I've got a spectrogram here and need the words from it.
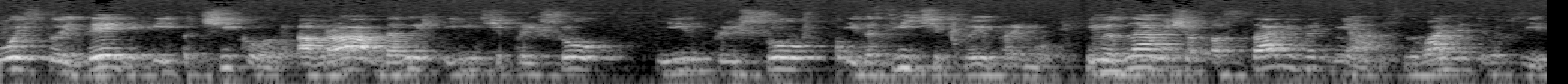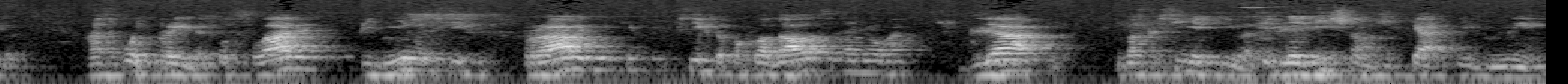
ось той день, який очікували, Авраам, Давид і інші прийшов, і прийшов і засвідчив свою перемогу. І ми знаємо, що останнього дня існування цього світу Господь прийде у славі, підніме всіх праведників, всіх, хто покладалися на нього, для воскресіння тіла і для вічного життя із ним.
